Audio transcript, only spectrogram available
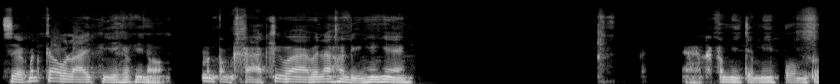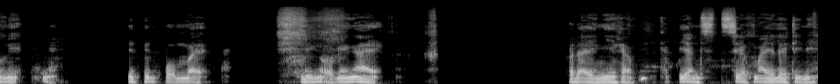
เสือกมันเก่าหลายปีครับพี่น้องมันต้องขาดคือว่าเวลาเขาดึงแห้งๆอ่าแล้วก็มีจะมีปมตรงนี้ติดเป็นปมไว้ดึงออกง่ายๆ ก็ได้อย่างนี้ครับเปลี่ยนเสือกใหม่เลยทีนี้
